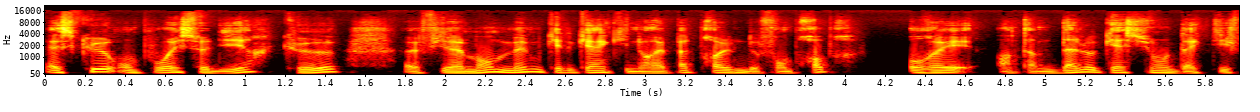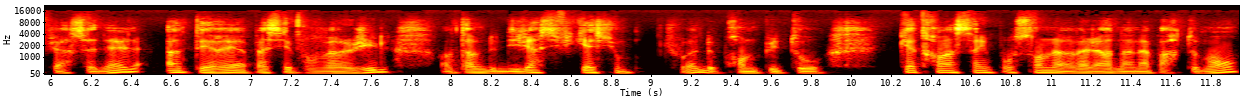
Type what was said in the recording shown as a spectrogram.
Est-ce qu'on pourrait se dire que finalement, même quelqu'un qui n'aurait pas de problème de fonds propres aurait, en termes d'allocation d'actifs personnels, intérêt à passer pour Virgile en termes de diversification. Tu vois, de prendre plutôt 85% de la valeur d'un appartement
